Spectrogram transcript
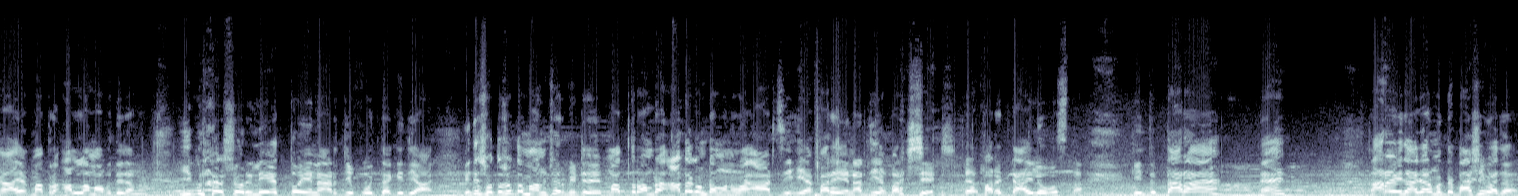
খায় একমাত্র আল্লাহ মাহবুদে জানো এইগুলার শরীরে এত এনার্জি কইতাকে যায় যে শত শত মানুষের বিটে মাত্র আমরা আধা ঘণ্টা মনে হয় আটছি। একবারে এনার্জি একবারে শেষ, একবারে কাইল অবস্থা। কিন্তু তারা হ্যাঁ? তারা এই জায়গার মধ্যে বাসি বাজার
